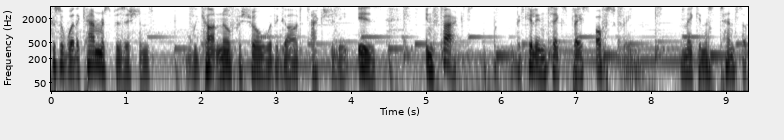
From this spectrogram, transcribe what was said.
Because of where the camera is positioned, we can't know for sure where the guard actually is. In fact, the killing takes place off screen, making us tense up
